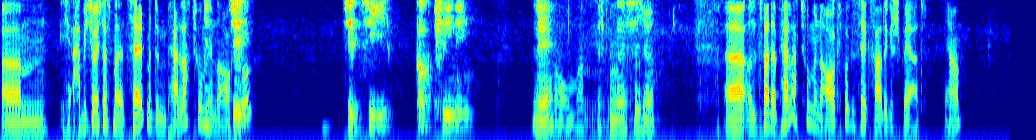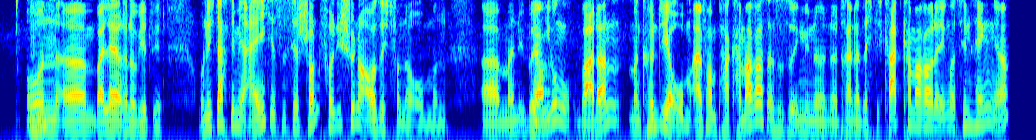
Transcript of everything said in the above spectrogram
Ähm, habe ich euch das mal erzählt mit dem Perlachturm hier in Augsburg? Jitsi Dot Cleaning. Nee. Oh Mann. Ich bin mir nicht sicher. Äh, und zwar der Perlachturm in Augsburg ist ja gerade gesperrt, ja. Und mhm. ähm, weil er renoviert wird. Und ich dachte mir, eigentlich ist es ja schon voll die schöne Aussicht von da oben. Und äh, meine Überlegung ja. war dann, man könnte ja oben einfach ein paar Kameras, also so irgendwie eine, eine 360-Grad-Kamera oder irgendwas hinhängen, ja.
